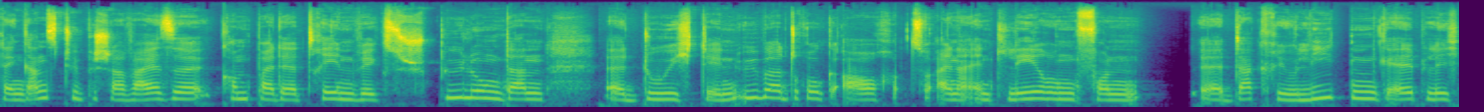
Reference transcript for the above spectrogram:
Denn ganz typischerweise kommt bei der Tränenwegsspülung dann äh, durch den Überdruck auch zu einer Entleerung von äh, Dacryolithen, gelblich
